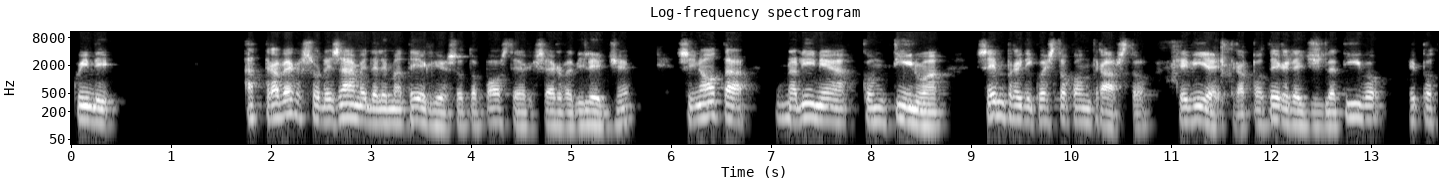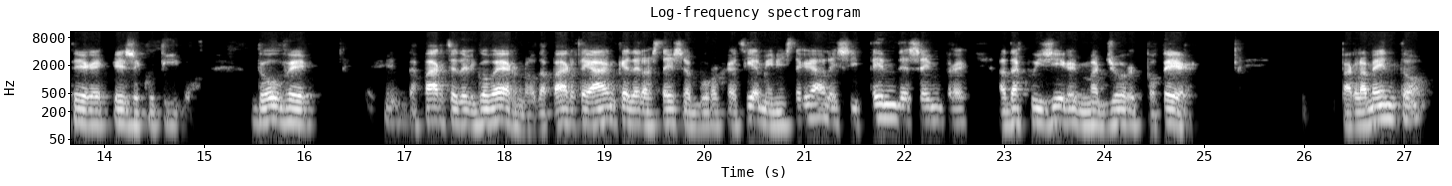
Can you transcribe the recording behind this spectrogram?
Quindi attraverso l'esame delle materie sottoposte a riserva di legge si nota una linea continua sempre di questo contrasto che vi è tra potere legislativo e potere esecutivo, dove eh, da parte del governo, da parte anche della stessa burocrazia ministeriale, si tende sempre ad acquisire maggiore potere. Il Parlamento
